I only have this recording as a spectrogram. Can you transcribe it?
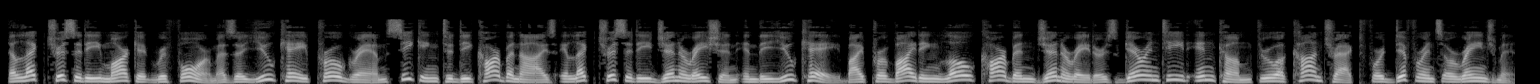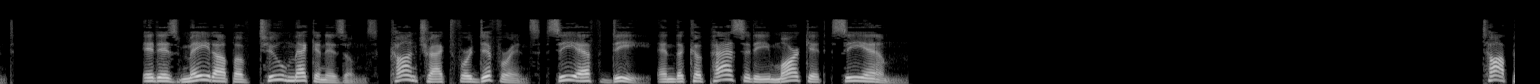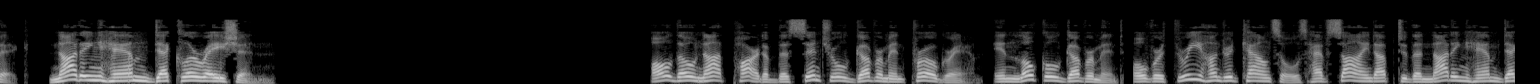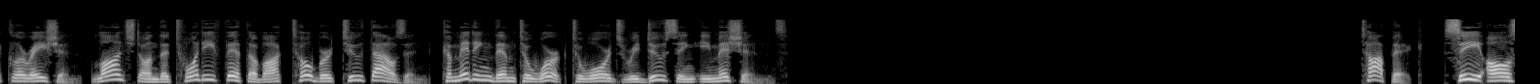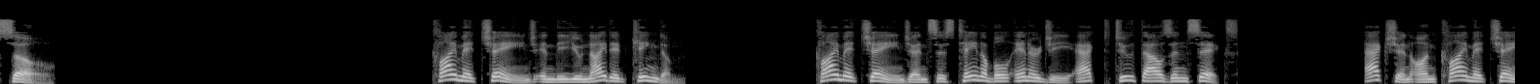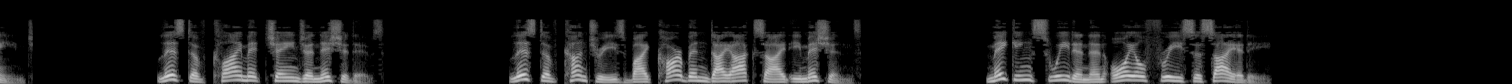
Electricity market reform is a UK programme seeking to decarbonise electricity generation in the UK by providing low-carbon generators guaranteed income through a contract for difference arrangement. It is made up of two mechanisms, Contract for Difference and the Capacity Market (CM). Topic: Nottingham Declaration Although not part of the central government programme, in local government, over 300 councils have signed up to the Nottingham Declaration, launched on 25 October 2000, committing them to work towards reducing emissions. See also Climate change in the United Kingdom Climate Change and Sustainable Energy Act 2006 Action on climate change List of climate change initiatives List of countries by carbon dioxide emissions Making Sweden an oil-free society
